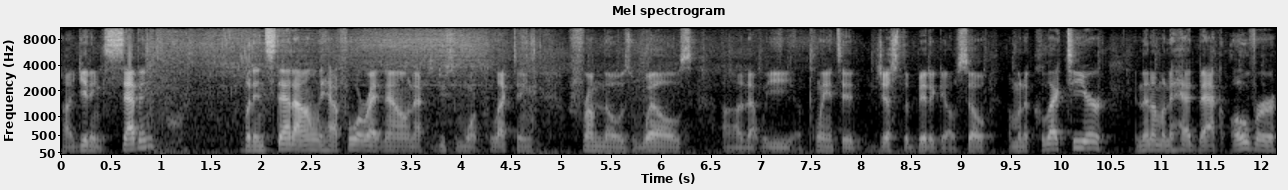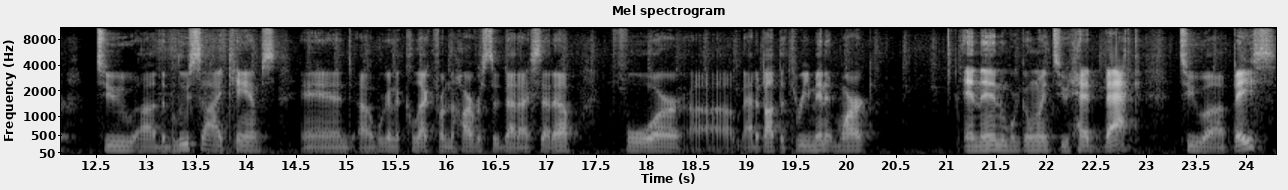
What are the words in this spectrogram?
uh, getting seven. But instead, I only have four right now, and I have to do some more collecting from those wells uh, that we planted just a bit ago. So I'm going to collect here, and then I'm going to head back over to uh, the blue side camps, and uh, we're going to collect from the harvester that I set up for um, at about the three minute mark. And then we're going to head back to uh, base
